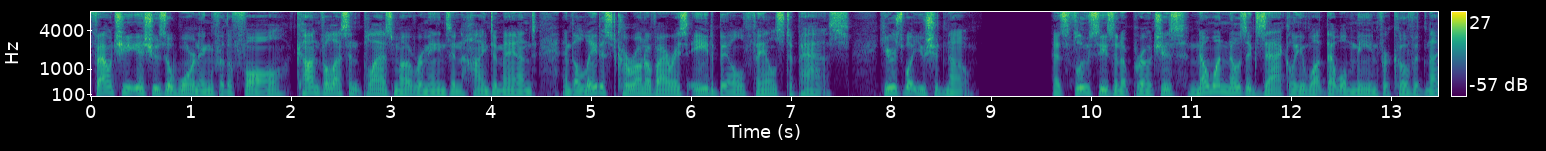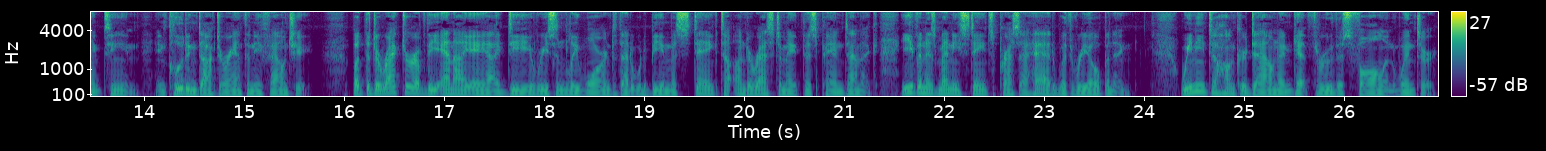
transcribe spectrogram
Fauci issues a warning for the fall, convalescent plasma remains in high demand, and the latest coronavirus aid bill fails to pass. Here's what you should know. As flu season approaches, no one knows exactly what that will mean for COVID 19, including Dr. Anthony Fauci. But the director of the NIAID recently warned that it would be a mistake to underestimate this pandemic, even as many states press ahead with reopening. We need to hunker down and get through this fall and winter,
